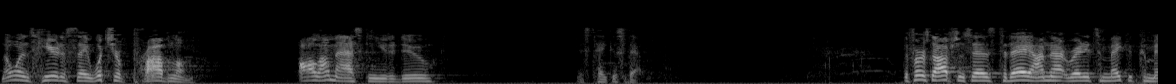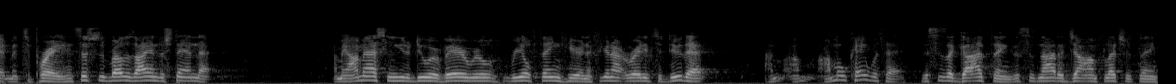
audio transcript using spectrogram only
No one's here to say, What's your problem? All I'm asking you to do is take a step. The first option says, Today I'm not ready to make a commitment to pray. And sisters and brothers, I understand that. I mean, I'm asking you to do a very real, real thing here, and if you're not ready to do that, I'm, I'm, I'm okay with that. This is a God thing. This is not a John Fletcher thing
